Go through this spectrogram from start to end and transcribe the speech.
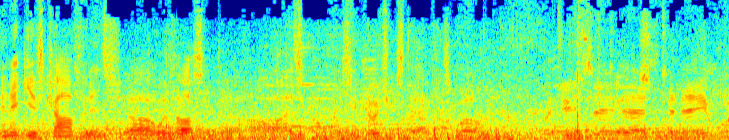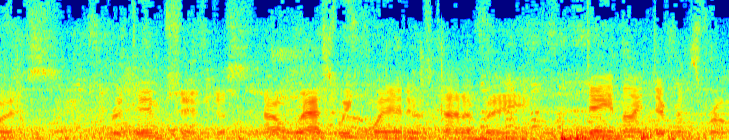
and it gives confidence uh, with us the, uh, as, as a coaching staff as well. Would you say that today was redemption, just how last week went, it was kind of a day and night difference from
